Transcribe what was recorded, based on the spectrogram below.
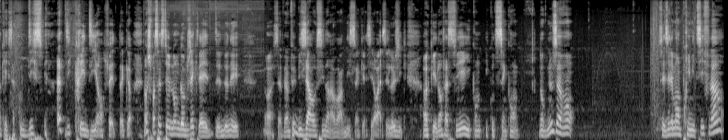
Ok, ça coûte 10, 10 crédits, en fait, d'accord. Non, je pensais que c'était le nombre d'objets qu'il a été donné. Ouais, ça fait un peu bizarre aussi d'en avoir 10. Ok, c'est vrai, c'est logique. Ok, donc ça se fait, il, coûte 50. Donc, nous avons ces éléments primitifs là,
